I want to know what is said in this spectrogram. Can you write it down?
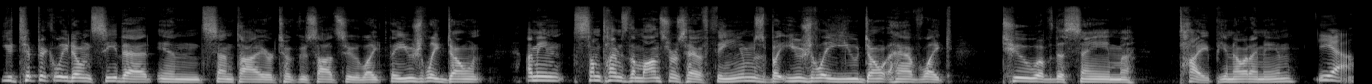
you typically don't see that in Sentai or Tokusatsu. Like, they usually don't. I mean, sometimes the monsters have themes, but usually you don't have like two of the same type. You know what I mean? Yeah.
